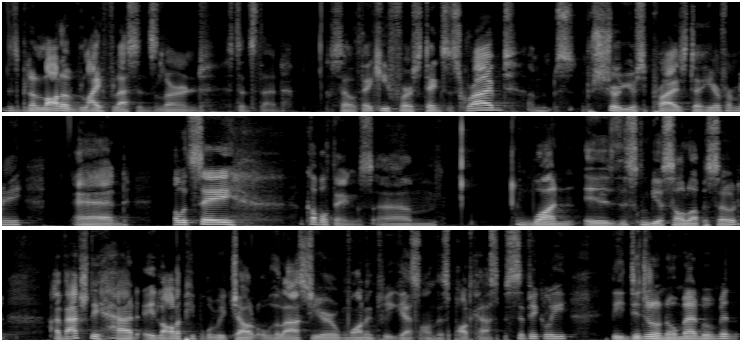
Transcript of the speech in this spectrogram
there's been a lot of life lessons learned since then. So thank you for staying subscribed. I'm sure you're surprised to hear from me. And I would say a couple things. Um, one is this is going to be a solo episode. I've actually had a lot of people reach out over the last year wanting to be guests on this podcast specifically. The digital nomad movement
